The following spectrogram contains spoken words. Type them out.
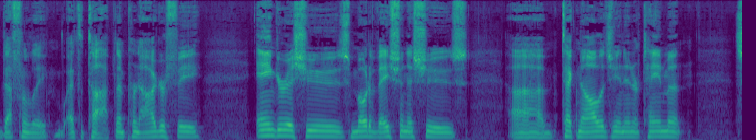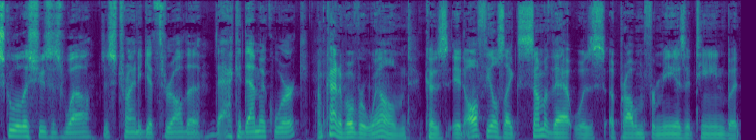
definitely at the top. Then pornography, anger issues, motivation issues, uh, technology and entertainment, school issues as well. Just trying to get through all the, the academic work. I'm kind of overwhelmed because it all feels like some of that was a problem for me as a teen, but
